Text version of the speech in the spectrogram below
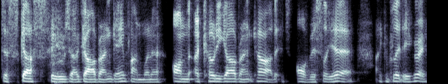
discuss who's a Garbrandt game plan winner on a Cody Garbrandt card. It's obviously her. I completely agree.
